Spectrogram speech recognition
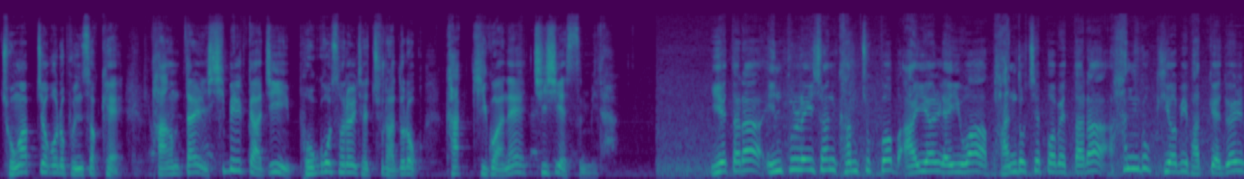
종합적으로 분석해 다음 달 10일까지 보고서를 제출하도록 각 기관에 지시했습니다. 이에 따라 인플레이션 감축법 IRA와 반도체법에 따라 한국 기업이 받게 될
